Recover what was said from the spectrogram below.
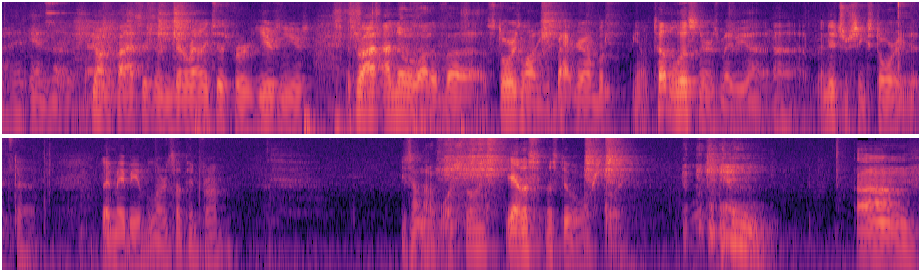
uh, and uh, gone to classes and been around each other for years and years, and so I, I know a lot of uh, stories, a lot of your background. But you know, tell the listeners maybe uh, uh, an interesting story that uh, they may be able to learn something from. You talking about a war story? Yeah, let's let's do a war story. Um,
